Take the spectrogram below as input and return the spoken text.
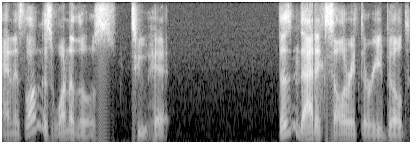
and as long as one of those two hit, doesn't that accelerate the rebuild?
